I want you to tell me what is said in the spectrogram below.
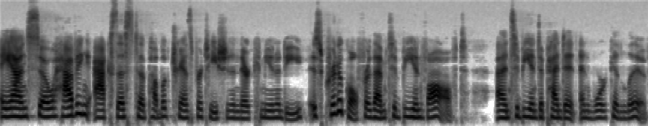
And so having access to public transportation in their community is critical for them to be involved and to be independent and work and live.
